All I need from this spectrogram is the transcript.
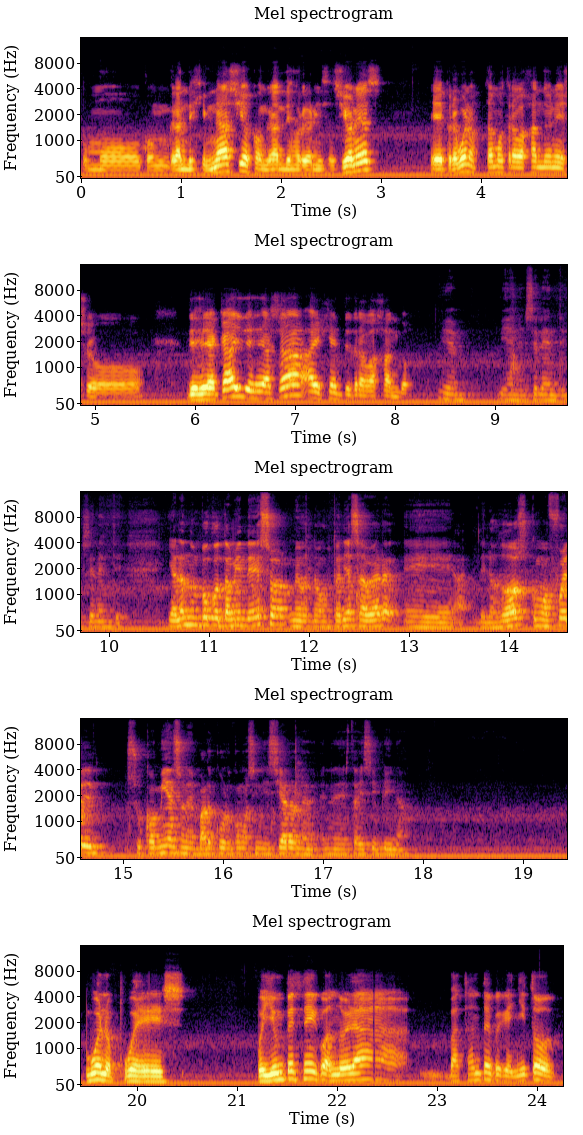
como con grandes gimnasios, con grandes organizaciones. Eh, pero bueno, estamos trabajando en ello. Desde acá y desde allá hay gente trabajando. Bien, bien, excelente, excelente. Y hablando un poco también de eso, me, nos gustaría saber eh, de los dos cómo fue el- su comienzo en el parkour, cómo se iniciaron en, en esta disciplina. Bueno, pues, pues yo empecé cuando era bastante pequeñito,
